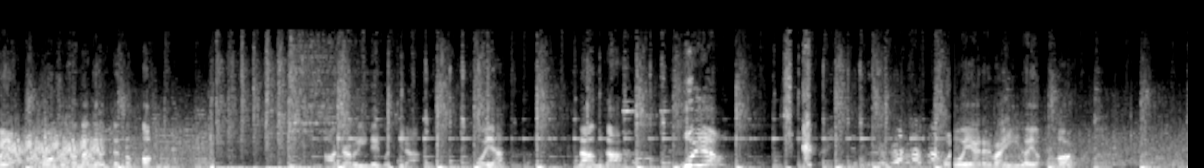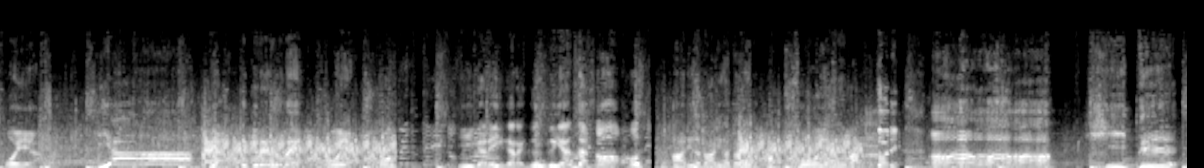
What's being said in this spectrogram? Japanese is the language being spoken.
おや。コンセさん何やってんの？あ明るいねこちら。おや？なんだ？おや！こうやればいいのよ。あおや。いやー！やってくれるね。おや。ほんいいからいいからぐんぐんやんだ。そうもっありがと。うありがとうありがとう。そうやれば。本当に。ああああああひでえ。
